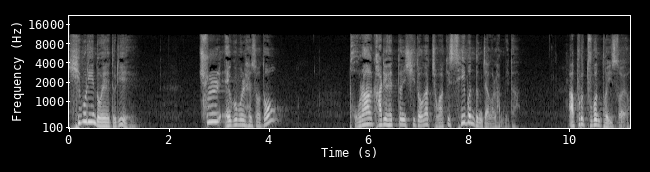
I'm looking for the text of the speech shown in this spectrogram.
어, 히브리 노예들이 출애굽을 해서도 돌아가려 했던 시도가 정확히 세 번 등장을 합니다. 앞으로 두 번 더 있어요.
